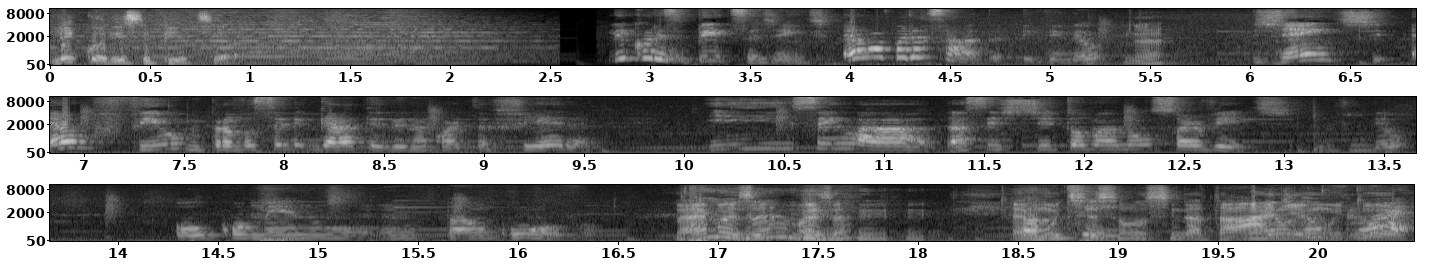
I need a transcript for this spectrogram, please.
Licorice Pizza. Licorice Pizza, gente, é uma palhaçada, entendeu? É. Gente, é um filme pra você ligar a TV na quarta-feira e, sei lá, assistir tomando um sorvete, entendeu? Ou comendo um, um pão com ovo. É, mas é, mas é. É Ok. muito sessão assim da tarde, É é, um- muito é?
